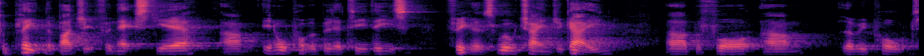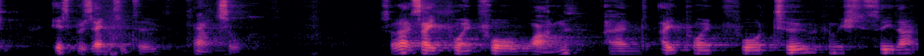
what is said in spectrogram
complete the budget for next year, um, in all probability, these figures will change again uh, before um, the report is presented to council. So that's 8.41 and 8.42. Can we see that?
